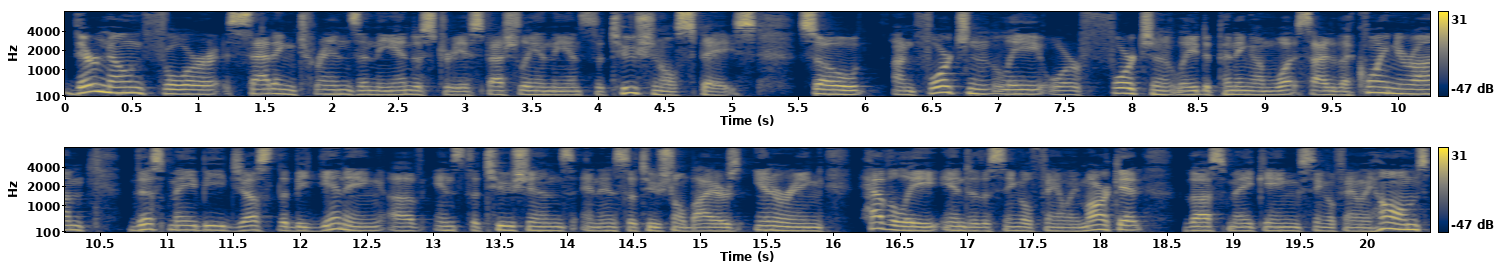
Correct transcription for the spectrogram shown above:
they're known for setting trends in the industry, especially in the institutional space. So, unfortunately or fortunately, depending on what side of the coin you're on, this may be just the beginning of institutions and institutional buyers entering heavily into the single family market, thus making single family homes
